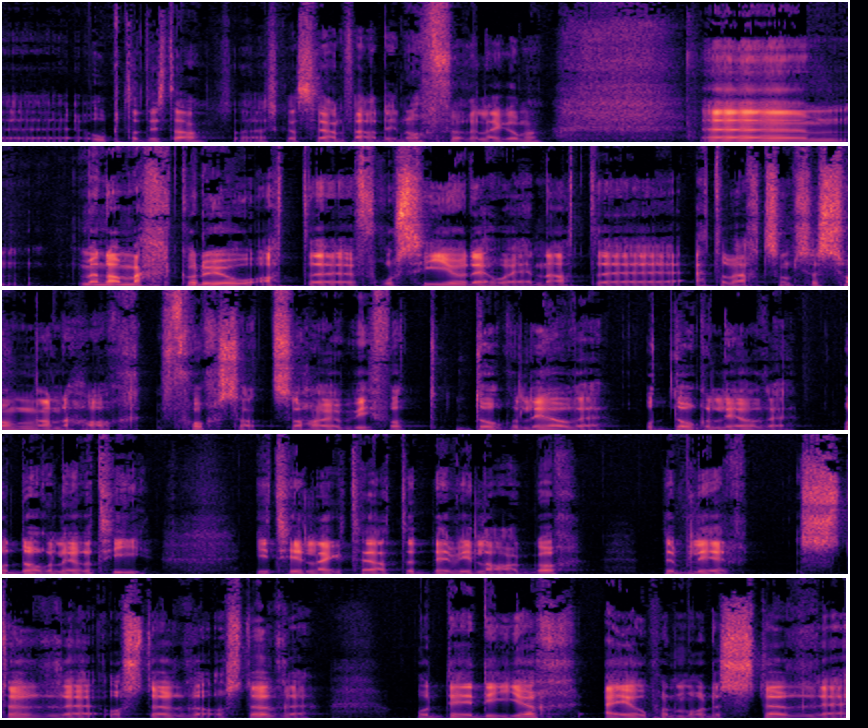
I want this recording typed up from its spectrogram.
uh, opptatt i stad, så jeg skal se den ferdig nå før jeg legger meg. Um, men da merker du jo at uh, For hun sier jo det hun ene, at uh, etter hvert som sesongene har fortsatt, så har jo vi fått dårligere og dårligere og dårligere tid. I tillegg til at det vi lager, det blir større og større og større. Og det de gjør, er jo på en måte større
